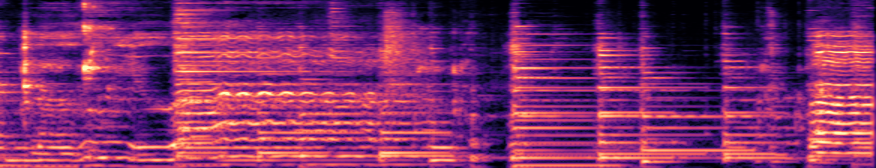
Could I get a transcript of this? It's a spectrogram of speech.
remember who you are. I,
